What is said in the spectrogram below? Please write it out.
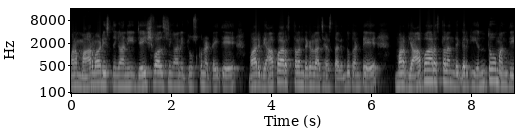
మనం మార్వాడీస్ని కానీ జైష్వాల్స్ని కానీ చూసుకున్నట్టయితే వారి వ్యాపార స్థలం దగ్గర ఇలా చేస్తారు. ఎందుకంటే మన వ్యాపార స్థలం దగ్గరికి ఎంతోమంది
